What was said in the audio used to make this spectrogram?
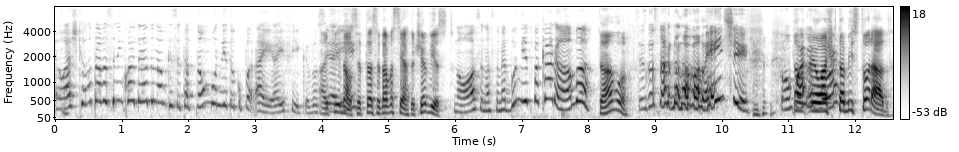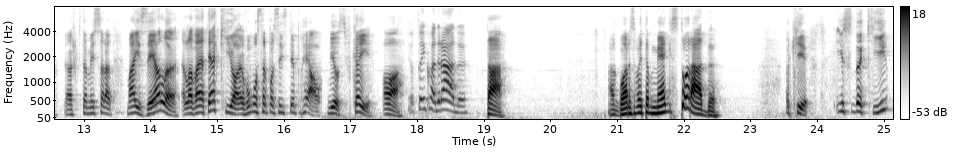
Eu acho que eu não tava sendo enquadrado, não, porque você tá tão bonito ocupando. Aí, aí fica. Você Aí, aí. não, você, tá, você tava certo, eu tinha visto. Nossa, nós também é bonito pra caramba. Tamo? Vocês gostaram da nova lente? Não, Conforme eu for. acho que tá meio estourado. Eu acho que tá meio estourado. Mas ela, ela vai até aqui, ó. Eu vou mostrar pra vocês em tempo real. Nilson, fica aí. Ó. Eu tô enquadrada? Tá. Agora você vai estar mega estourada. Aqui. Isso daqui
